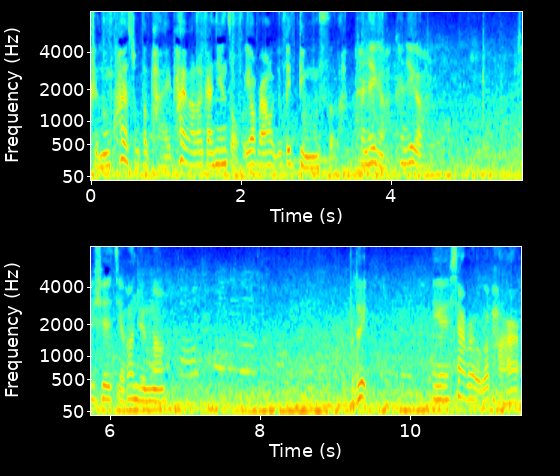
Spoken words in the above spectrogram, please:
只能快速的拍，拍完了赶紧走，要不然我就被叮死了。看这个，看这个，这是解放军吗？不对，那个下边有个牌儿，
